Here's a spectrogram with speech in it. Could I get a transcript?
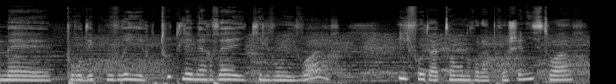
Mais pour découvrir toutes les merveilles qu'ils vont y voir, il faut attendre la prochaine histoire.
